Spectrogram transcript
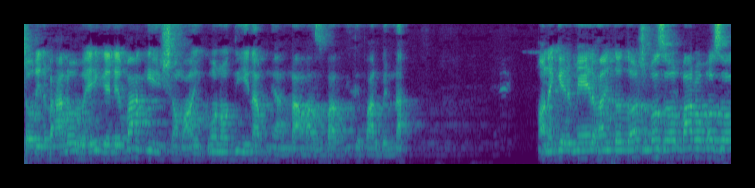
শরীর ভালো হয়ে গেলে বাকি সময় কোনো দিন আপনি আর নামাজ বাদ দিতে পারবেন না। অনেকের মেয়ের হয়তো দশ বছর বারো বছর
